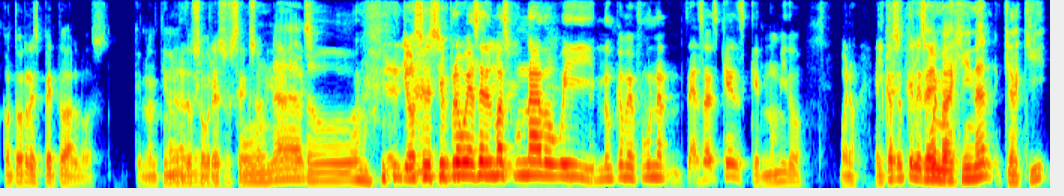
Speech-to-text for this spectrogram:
Con todo respeto a los que no entienden sobre su sexualidad. Funado. Yo soy- siempre voy a ser el más funado, güey. Y nunca me funan. O sea, ¿Sabes qué? Es que no mido. Bueno, el caso es que les ¿Se cuento. imaginan que aquí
